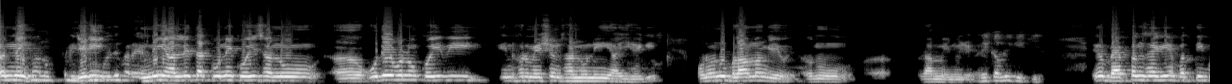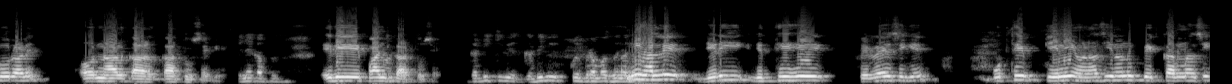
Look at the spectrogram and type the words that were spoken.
ਅਹ ਨਹੀਂ ਜਿਹੜੀ ਨੂੰ ਇਹਦੇ ਬਾਰੇ ਨਹੀਂ ਹਾਲੇ ਤੱਕ ਉਹਨੇ ਕੋਈ ਸਾਨੂੰ ਅਹ, ਉਹਦੇ ਵੱਲੋਂ ਕੋਈ ਵੀ ਇਨਫੋਰਮੇਸ਼ਨ ਸਾਨੂੰ ਨਹੀਂ ਆਈ ਹੈਗੀ। ਹੁਣ ਉਹਨੂੰ ਬੁਲਾਵਾਂਗੇ ਉਹਨੂੰ ਅਹ, ਰਾਮੇ ਨੂੰ ਜਿਹੜਾ। ਰਿਕਵਰੀ ਕੀ ਕੀ? ਇਹ ਵੈਪਨਸ ਹੈਗੇ 32 ਬੋਰ ਵਾਲੇ ਔਰ ਨਾਲ ਕਾਰਤੂਸ ਹੈਗੇ। ਕਿੰਨੇ ਕਾਰਤੂਸ ਇਹਦੇ ਪੰਜ ਕਾਰਤੂਸ ਹੈ। ਗੱਡੀ ਕੀ ਗੱਡੀ ਵੀ ਕੋਈ ਬਰਾਮਦ ਹੋਣਾ ਨਹੀਂ ਹਾਲੇ ਜਿਹੜੀ ਜਿੱਥੇ ਇਹ ਫਿਰ ਰਹੇ ਸੀਗੇ ਉੱਥੇ ਕਿਨੇ ਆਣਾ ਸੀ ਇਹਨਾਂ ਨੂੰ ਪਿਕ ਕਰਨਾ ਸੀ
